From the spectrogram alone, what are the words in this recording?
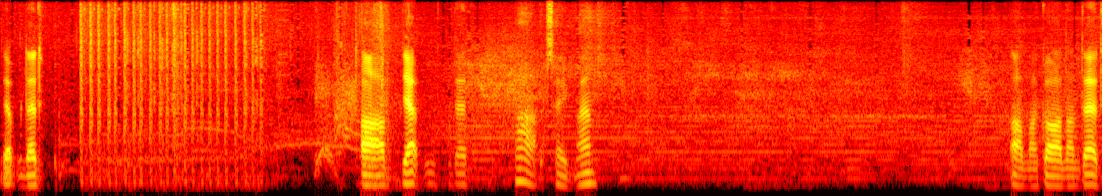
Yep, I'm dead. Ah, yep, I'm dead. Fuck's sake, man. Oh my god, I'm dead.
